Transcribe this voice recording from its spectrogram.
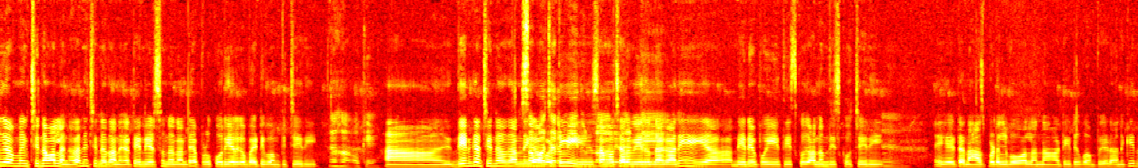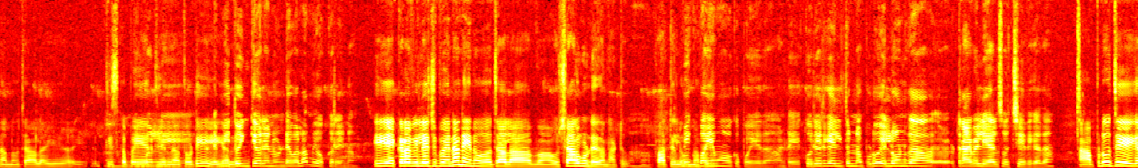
ఇక మేము చిన్నవాళ్ళం కదా నేను చిన్నదాన్ని. కదా టెన్ ఇయర్స్ ఉన్నానంటే అప్పుడు కొరియర్గా బయటికి పంపించేది. దేనికైనా చిన్నదాన్ని కాబట్టి సమాచారం ఏది ఉన్నా కానీ నేనే పోయి తీసుకో అన్నం తీసుకొచ్చేది. ఎటన్నా హాస్పిటల్ పోవాలన్నా అటు ఇటు పంపించడానికి నన్ను చాలా తీసుకుపోయి తోటి ఇంకెవరైనా ఉండేవాళ్ళ? మీ ఒక్కరేనా? ఇక ఎక్కడ విలేజ్ పోయినా నేను చాలా హుషారుగా ఉండేది అన్నట్టు పార్టీలో భయం అవ్వకపోయేదా? అంటే కొరియర్గా వెళ్తున్నప్పుడు ఎలోన్గా ట్రావెల్ చేయాల్సి వచ్చేది కదా? అప్పుడు ఇక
